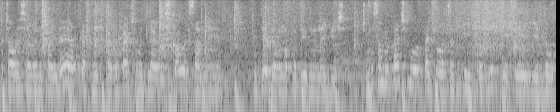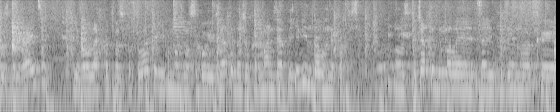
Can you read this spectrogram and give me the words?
почалася виникла ідея, така що випікати печиво для військових саме туди, де воно потрібно найбільше. Чому саме печиво? Печиво це такий продукт, який довго зберігається, його легко транспортувати, його можна з собою взяти, навіть в карман взяти, і він довго не портиться. Ну, спочатку думали цей будинок е,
